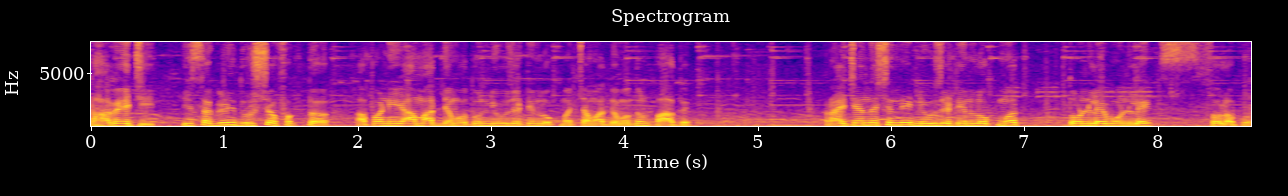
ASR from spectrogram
धाव्याची. ही सगळी दृश्य फक्त आपण या माध्यमातून न्यूज एटीन लोकमतच्या माध्यमातून पाहतोय. Raichandra Shinde news eighteen Lokmat Tondale Bondale Solapur.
